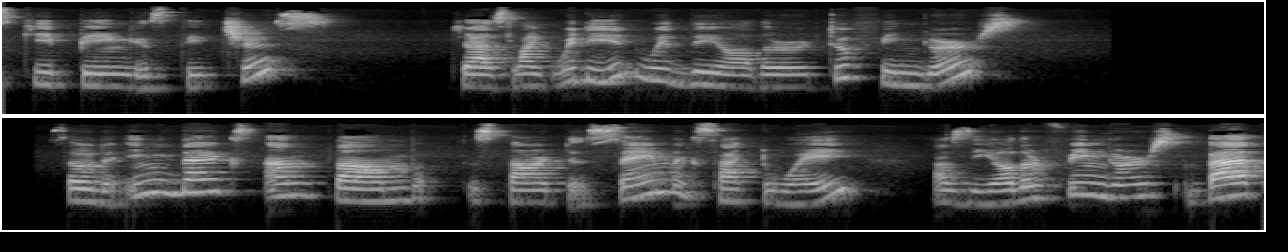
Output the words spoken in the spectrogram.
skipping stitches, just like we did with the other two fingers. So the index and thumb start the same exact way as the other fingers, but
